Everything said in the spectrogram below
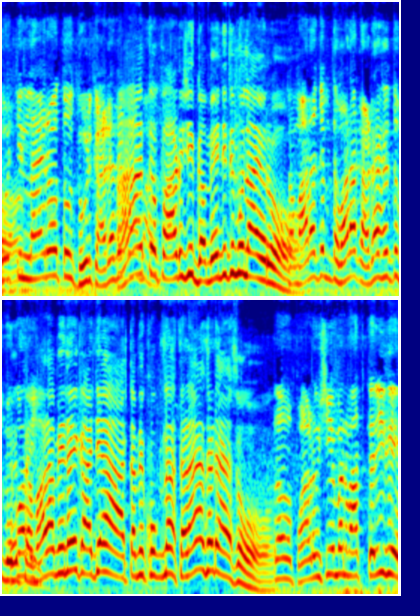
ગોચીન લાયરો તો ધૂળ કાઢે હા તો પાડુશી ગમે નહીં હું લાયો રો તમારા જેમ તમારા કાઢ્યા છે તો ભેગો તમારા મેં નહીં કાઢ્યા તમે કોક ના ચડાયા ચડાયા છો. તો પાડોશીએ મને વાત કરી છે.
